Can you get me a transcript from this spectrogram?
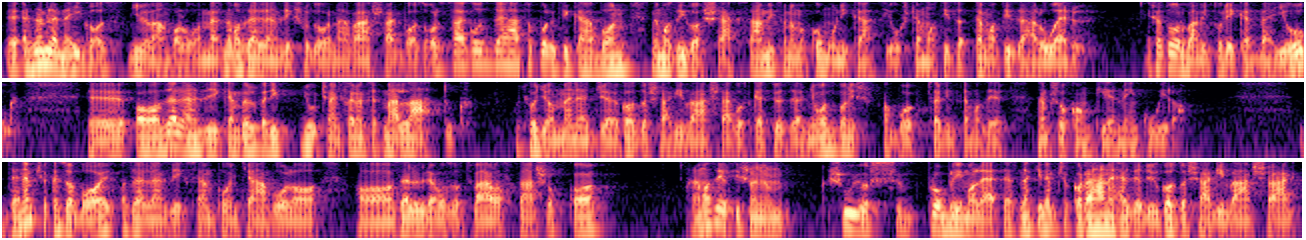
ez nem lenne igaz, nyilvánvalóan, mert nem az ellenzék sodorná válságba az országot, de hát a politikában nem az igazság számít, hanem a kommunikációs tematiz- tematizáló erő. És hát Orbán Viktorék ebben jók, az ellenzéken belül pedig Gyurcsány Ferencet már láttuk hogy hogyan menedzsel gazdasági válságot 2008-ban, és abból szerintem azért nem sokan kérnénk újra. De nem csak ez a baj az ellenzék szempontjából a, az előrehozott választásokkal, hanem azért is nagyon súlyos probléma lehet ez neki, nem csak a ránehezedő gazdasági válság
